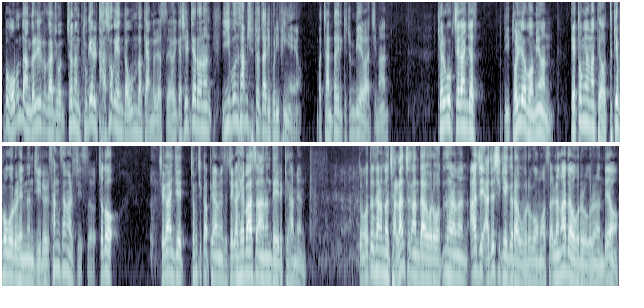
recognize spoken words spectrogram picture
뭐 5분도 안 걸릴 거 가지고 저는 두 개를 다 소개했는데 5분밖에 안 걸렸어요. 그러니까 실제로는 2분 30초짜리 브리핑이에요. 뭐 잔뜩 이렇게 준비해 왔지만 결국 제가 이제 돌려보면 대통령한테 어떻게 보고를 했는지를 상상할 수 있어요. 저도 제가 이제 정치 카페 하면서 제가 해봐서 아는데 이렇게 하면 좀 어떤 사람은 잘난 척 한다고 그러고 어떤 사람은 아재, 아저씨 개그라고 그러고 뭐 썰렁하다고 그러고 그러는데요.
